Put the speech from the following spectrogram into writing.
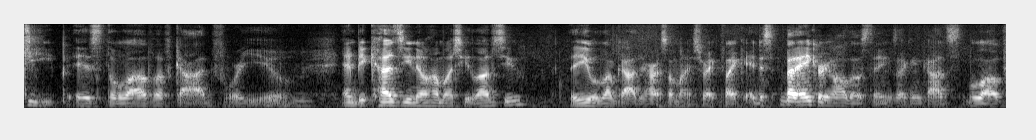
deep is the love of God for you. Mm-hmm. And because you know how much He loves you, that you will love God with your heart, soul, mind, strength. Like it just, but anchoring all those things, like in God's love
